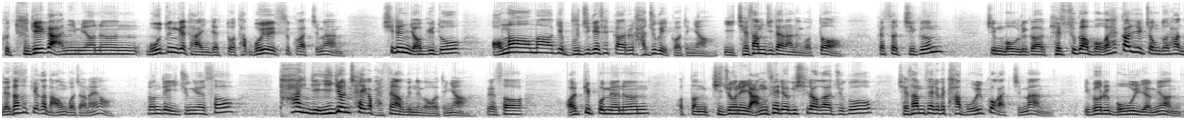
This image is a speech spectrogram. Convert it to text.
그 두 개가 아니면은 모든 게 다 이제 또 다 모여 있을 것 같지만 실은 여기도 어마어마하게 무지개 색깔을 가지고 있거든요. 이 제3지대라는 것도 그래서 지금 지금 뭐 우리가 개수가 뭐가 헷갈릴 정도로 한 네다섯 개가 나온 거잖아요. 그런데 이 중에서 다 이제 이견 차이가 발생하고 있는 거거든요. 그래서 얼핏 보면은 어떤 기존의 양세력이 실어가지고 제3세력이 다 모일 것 같지만 이거를 모으려면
